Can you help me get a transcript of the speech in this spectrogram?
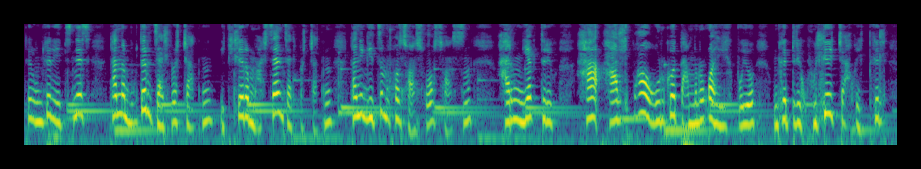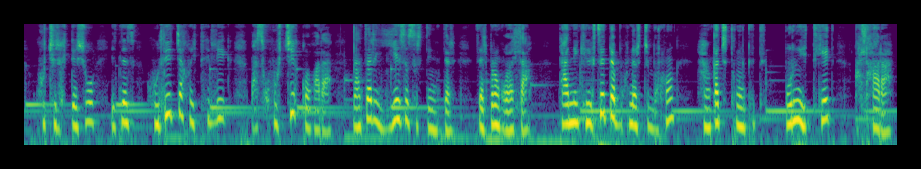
Тэр үнэхээр эзнээс та нар бүгдээр залбирч чадна. Итгэлээр маш сайн залбирч чадна. Таныг эзэн бурхан сонсгоо сонсно. Харин яг тэрийг хаалбгаа өргөд амруугаа хийх буюу үнэхээр тэрийг хүлээж авах итгэл хүч хэрэгтэй шүү. Эзнээс хүлээж авах итгэлийг бас хүчийг гуйгараа. Назарын Есүс Христийн нэрээр залбирэн гуйлаа. Та нэг хэрэгцээтэй бүхнэр чинь бурхан хангаж тунгадаг бүрэн итгээд алхаараа.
